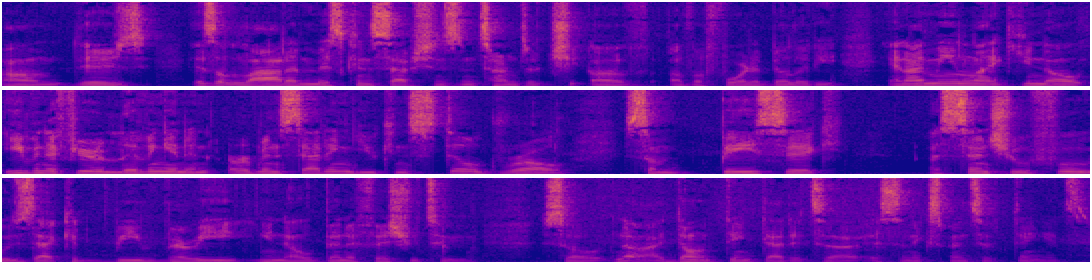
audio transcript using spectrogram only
Um, there's there's a lot of misconceptions in terms of, of of affordability, and I mean like you know even if you're living in an urban setting, you can still grow some basic essential foods that could be very you know beneficial to you. So no, I don't think that it's a it's an expensive thing. It's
